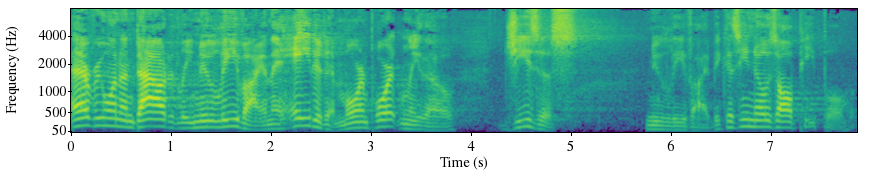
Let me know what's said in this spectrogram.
Everyone undoubtedly knew Levi and they hated him. More importantly, though, Jesus knew Levi because he knows all people.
